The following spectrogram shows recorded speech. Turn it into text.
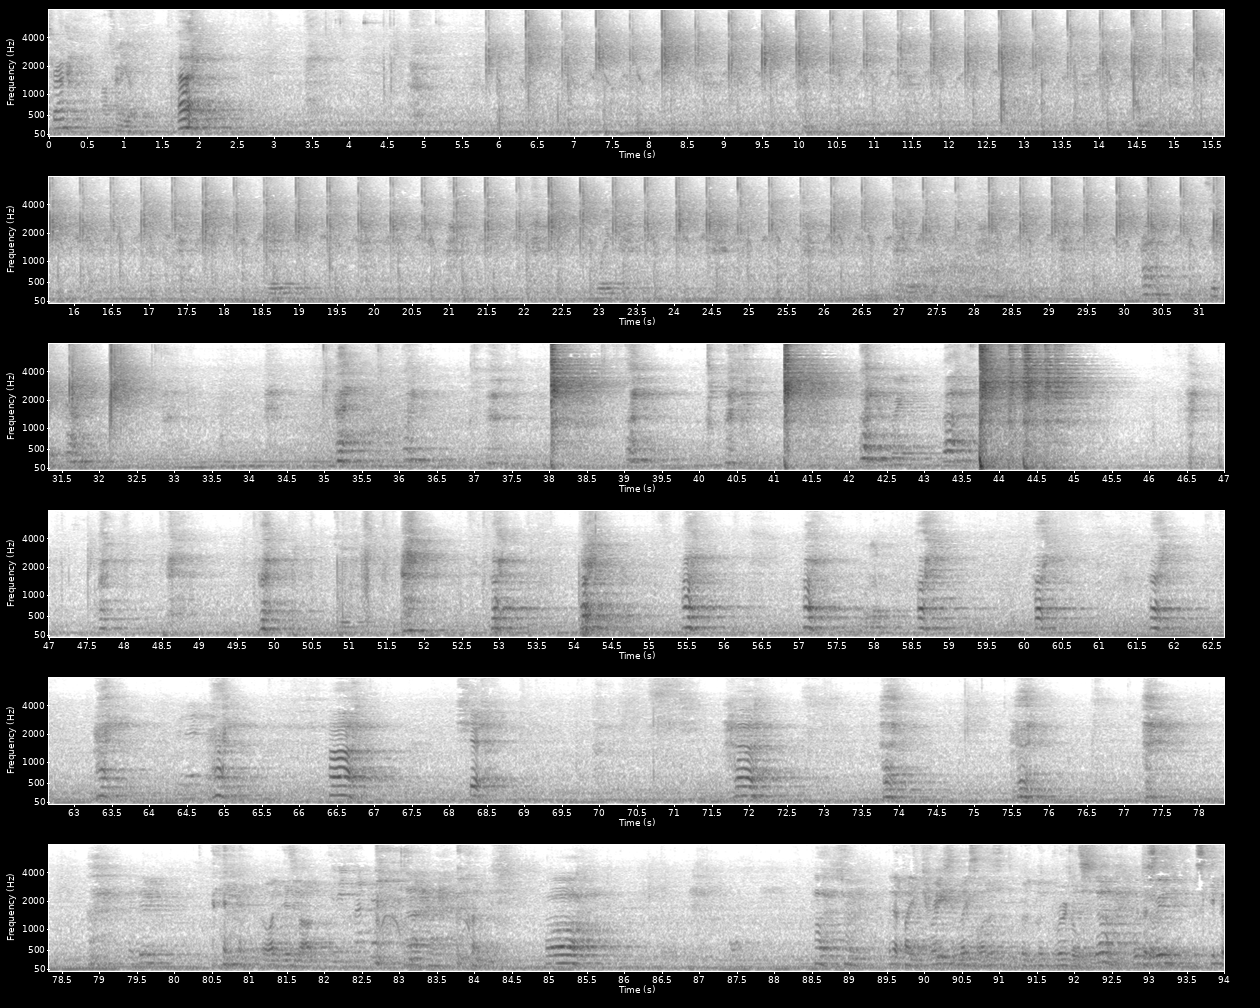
Last round. Last round, you Ah. Three. Wait. Fifty. Three. Ah. Shit. Ah. What is about? Oh. Oh, sorry. Isn't that funny? Trees in Leeside, this is brutal. It's done. So easy. Skip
